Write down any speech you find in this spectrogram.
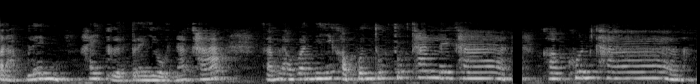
ปรับเล่นให้เกิดประโยชน์นะคะสำหรับวันนี้ขอบคุณทุกๆท่านเลยค่ะ ขอบคุณค่ะ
